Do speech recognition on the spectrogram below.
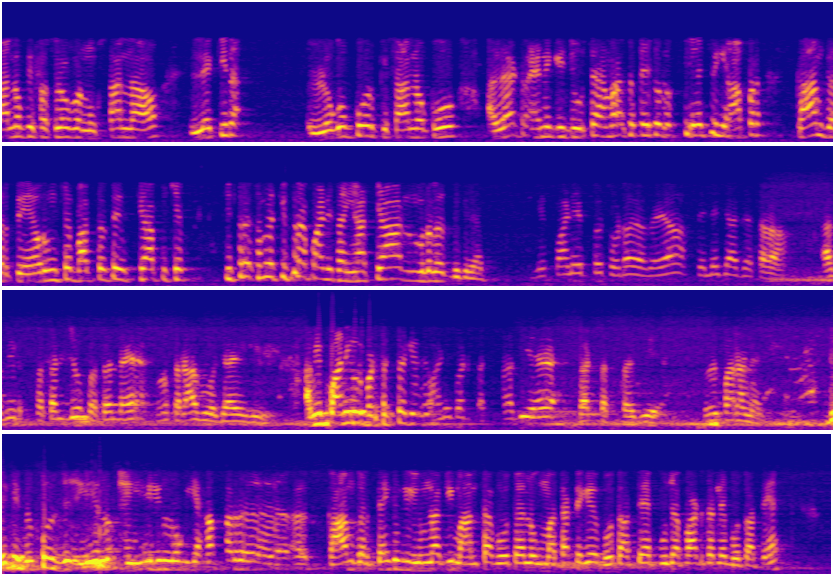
किसानों की फ़सलों को नुकसान ना हो लेकिन लोगों को और किसानों को अलर्ट रहने की ज़रूरत है। हमारे साथ एक व्यक्ति है जो यहाँ पर काम करते हैं और उनसे बात करते हैं क्या पीछे कितने समय कितना पानी था यहाँ? क्या मतलब दिख रहा है? ये पानी तो थोड़ा हो गया पहले ज़्यादा था? अभी फ़सल जो फ़सल है वो खराब हो जाएगी। अभी पानी और बढ़ सकता है क्या? पानी बढ़ सकता भी है घट सकता भी है। कारण है देखिए, बिल्कुल ये लोग ये लोग यहाँ पर काम करते हैं क्योंकि यमुना की मानता बहुत है, लोग माथा टेके बहुत आते हैं, पूजा पाठ करने बहुत आते हैं।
